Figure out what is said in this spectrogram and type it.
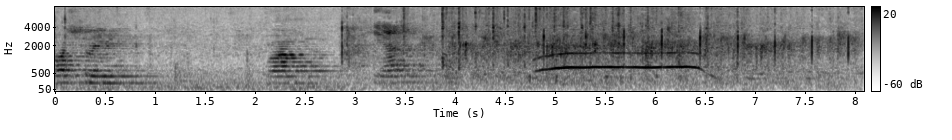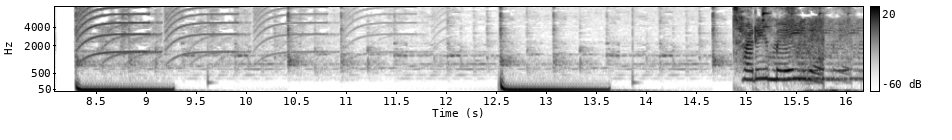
Oshry from here. Teddy made it.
